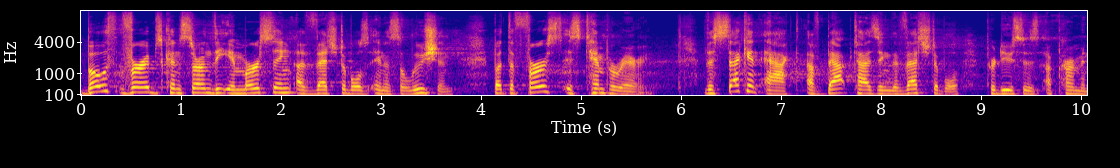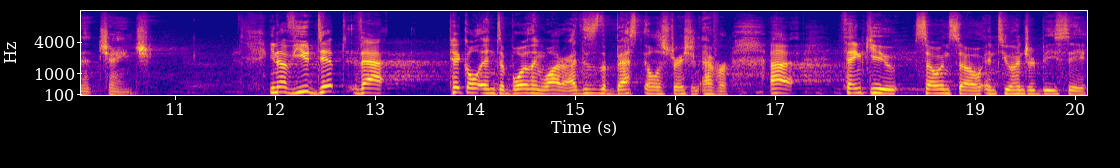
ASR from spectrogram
Both verbs concern the immersing of vegetables in a solution, but the first is temporary. The second act of baptizing the vegetable produces a permanent change. You know, if you dipped that pickle into boiling water, this is the best illustration ever. Uh, thank you, so and so in 200 BC.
